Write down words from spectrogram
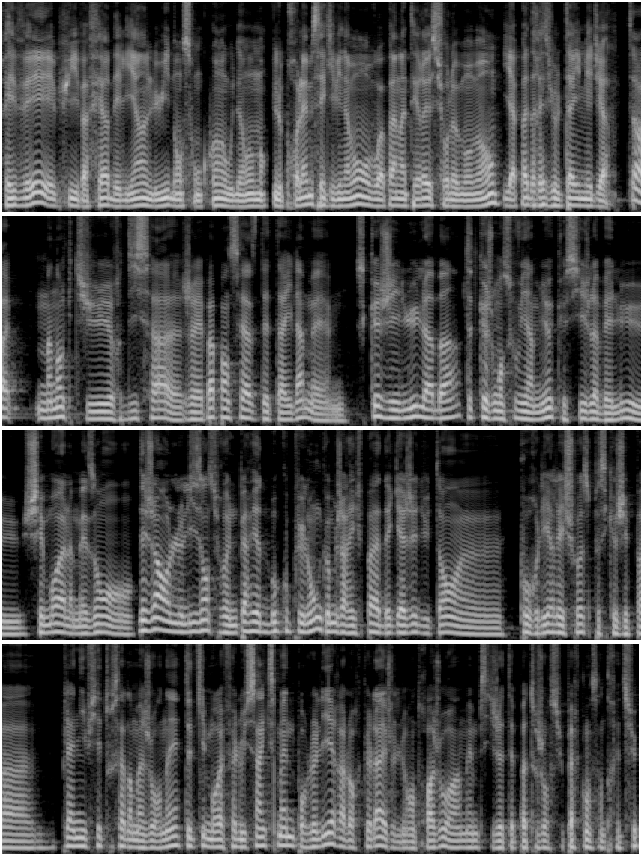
rêver et puis il va faire des liens, lui, dans son coin ou d'un moment. Le problème, c'est qu'évidemment, on voit pas l'intérêt sur le moment. Il n'y a pas de résultat immédiat. C'est vrai. Maintenant que tu redis ça, euh, j'avais pas pensé à ce détail-là, mais ce que j'ai lu là-bas, peut-être que je m'en souviens mieux que si je l'avais lu chez moi à la maison. Déjà en le sur une période beaucoup plus longue, comme j'arrive pas à dégager du temps euh, pour lire les choses parce que j'ai pas planifié tout ça dans ma journée. Peut-être qu'il m'aurait fallu cinq semaines pour le lire, alors que là, je l'ai lu en trois jours, hein, même si j'étais pas toujours super concentré dessus.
